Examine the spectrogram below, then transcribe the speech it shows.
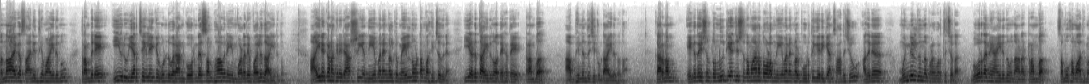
നിർണായക സാന്നിധ്യമായിരുന്നു. ട്രംപിനെ ഈ ഒരു ഉയർച്ചയിലേക്ക് കൊണ്ടുവരാൻ ഗോറിന്റെ സംഭാവനയും വളരെ വലുതായിരുന്നു. ആയിരക്കണക്കിന് രാഷ്ട്രീയ നിയമനങ്ങൾക്ക് മേൽനോട്ടം വഹിച്ചതിന് ഈ അടുത്തായിരുന്നു അദ്ദേഹത്തെ ട്രംപ് അഭിനന്ദിച്ചിട്ടുണ്ടായിരുന്നത്. കാരണം ഏകദേശം തൊണ്ണൂറ്റിയഞ്ച് ശതമാനത്തോളം നിയമനങ്ങൾ പൂർത്തീകരിക്കാൻ സാധിച്ചു. അതിന് മുന്നിൽ നിന്ന് പ്രവർത്തിച്ചത് ഗോർ തന്നെയായിരുന്നുവെന്നാണ് ട്രംപ് സമൂഹമാധ്യമ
